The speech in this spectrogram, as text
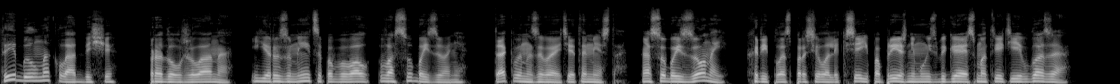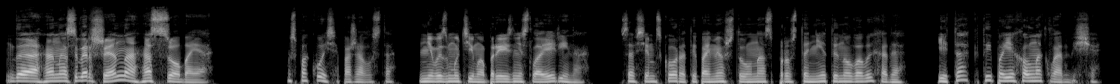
«Ты был на кладбище», — продолжила она, «и, разумеется, побывал в особой зоне. Так вы называете это место? Особой зоной?» — хрипло спросил Алексей, по-прежнему избегая смотреть ей в глаза. Да, она совершенно особая. Успокойся, пожалуйста, невозмутимо произнесла Ирина. Совсем скоро ты поймешь, что у нас просто нет иного выхода. Итак, ты поехал на кладбище.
